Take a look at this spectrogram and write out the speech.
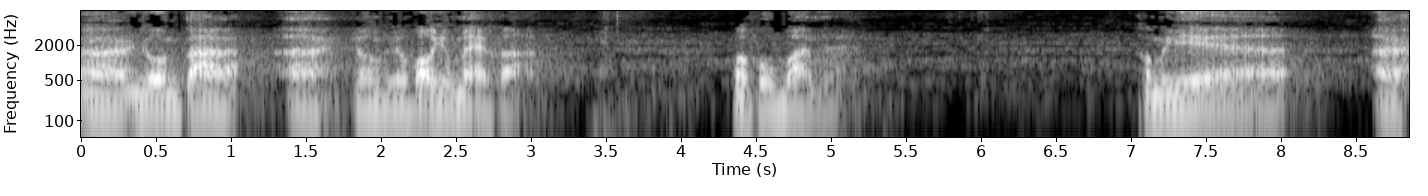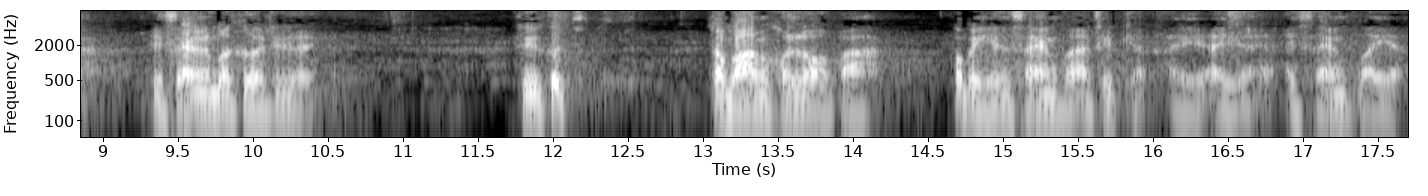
อ่าโยมตาอ่าโยมโยมพ่อโยมแม่ก็ มาปลูกบ้านเลยก็มีเออมีแสงมาเกิดที่ไหนทีนี้ก็ตาบานเป็นคนล่อปลาก็ไปเห็นแสงพระอาทิตย์ไอ้ไอ้ไอ้แสงไฟอะ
